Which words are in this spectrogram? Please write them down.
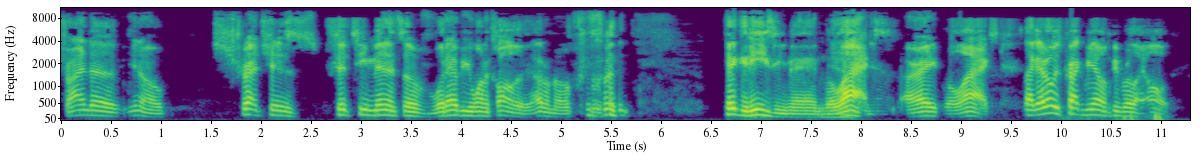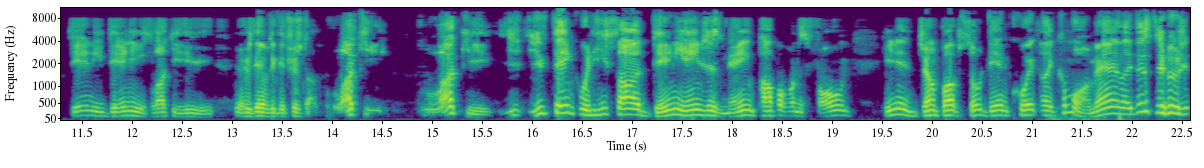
trying to you know stretch his 15 minutes of whatever you want to call it. I don't know. Take it easy, man. Relax. All right, relax. Like it always cracked me up when people are like, "Oh, Danny, Danny is lucky. He, you know, he's able to get Tristan. Lucky, lucky. You, you think when he saw Danny Ainge's name pop up on his phone, he didn't jump up so damn quick? Like, come on, man. Like this dude,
